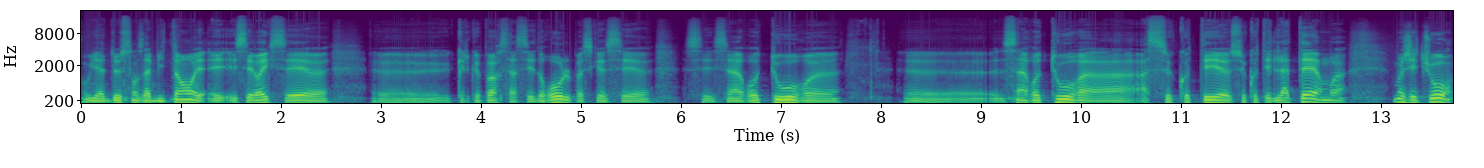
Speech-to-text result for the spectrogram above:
où il y a 200 habitants. Et, c'est vrai que c'est, quelque part, c'est assez drôle, parce que c'est, c'est, un retour euh, c'est un retour à, ce côté, euh, ce côté de la terre. Moi, moi j'ai toujours,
